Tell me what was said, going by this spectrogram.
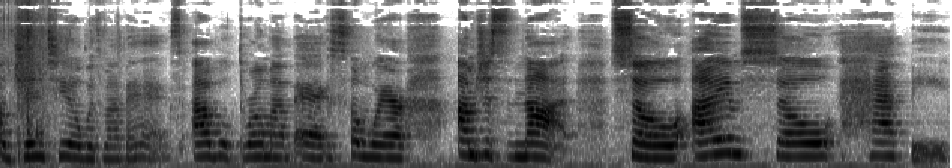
a genteel with my bags. I will throw my bag somewhere. I'm just not. So I am so happy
